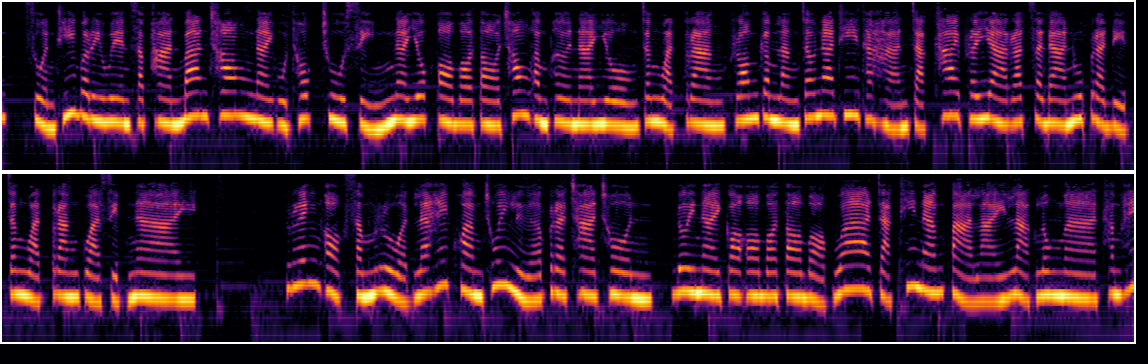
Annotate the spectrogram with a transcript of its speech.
ำ ส่วนที่บริเวณสะพานบ้านช่องนายอุทกชูสิงห์นายกอบตช่องอำเภอนายง จังหวัดตรัง พร้อมกำลังเจ้าหน้าที่ทหารจากค่ายพระยารัศดานุประดิษฐ์จังหวัดตรังกว่าสิบนาย เร่งออกสำรวจและให้ความช่วยเหลือประชาชน โดยนายกอบตบอกว่าจากที่น้ำป่าไหลหลากลงมาทำให้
